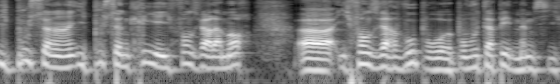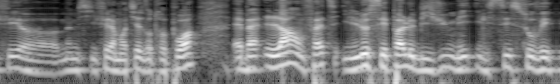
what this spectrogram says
Il pousse un, il pousse un cri et il fonce vers la mort. Euh, il fonce vers vous pour, vous taper, même s'il fait, euh, même s'il fait la moitié de votre poids. Et eh ben là, en fait, il le sait pas le bisu, mais il s'est sauvé.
